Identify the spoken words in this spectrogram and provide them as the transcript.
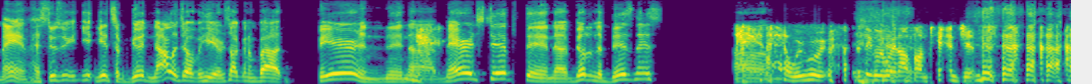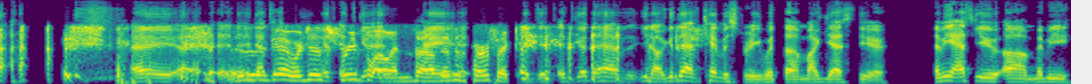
man, Jesus, we get some good knowledge over here. We're talking about fear and, and uh, marriage tips and uh, building a business. Um, we, we, I think we went off on tangents. hey, uh, this is good. We're just free flowing, so hey, this is perfect. It, it, it's good to have you know, good to have chemistry with uh, my guest here. Let me ask you, um, maybe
